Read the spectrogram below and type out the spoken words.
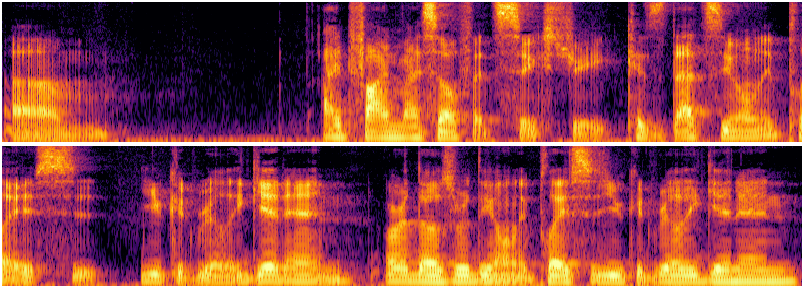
um, I'd find myself at Sixth Street because that's the only place you could really get in, or those were the only places you could really get in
